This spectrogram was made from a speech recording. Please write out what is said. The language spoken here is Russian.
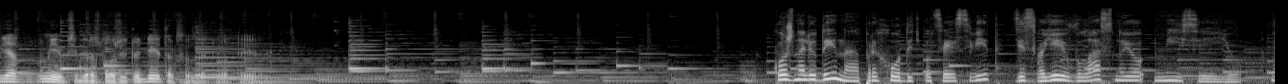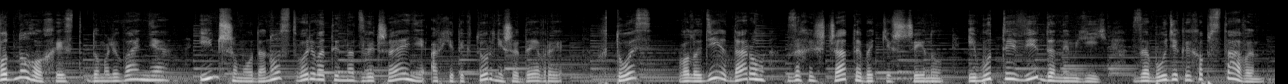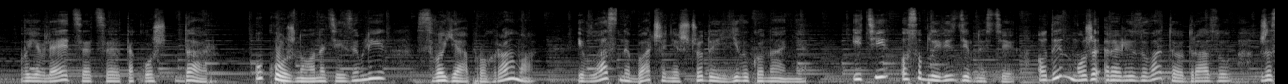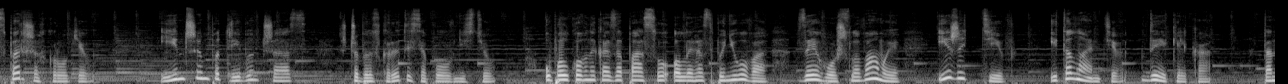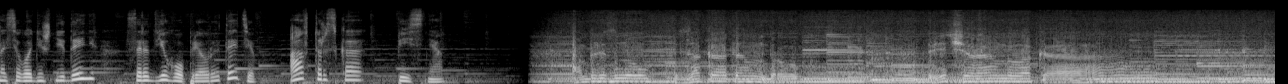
Я умею к себе расположить людей, так сказать. Вот, и Кожна людина приходить у цей світ зі своєю власною місією. В одного хист до малювання, іншому дано створювати надзвичайні архітектурні шедеври. Хтось володіє даром захищати батьківщину і бути відданим їй за будь-яких обставин. Виявляється, це також дар. У кожного на цій землі своя програма і власне бачення щодо її виконання. І ті особливі здібності один може реалізувати одразу вже з перших кроків, іншим потрібен час, щоб розкритися повністю. У полковника запасу Олега Спеньова, за його словами, і життів, і талантів декілька. Та на сьогоднішній день серед його пріоритетів авторська пісня. Облизнул закатом друг Вечером облака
